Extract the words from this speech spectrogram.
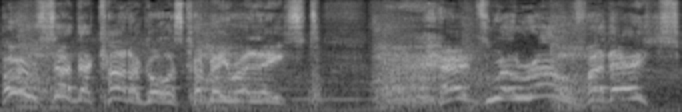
Who said the Caragors could be released? Heads will roll for this!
